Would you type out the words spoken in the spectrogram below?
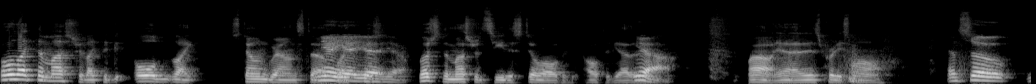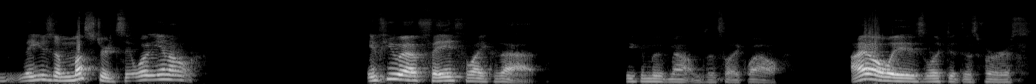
Oh, like the mustard, like the old like stone ground stuff. yeah, like yeah, yeah, yeah, Most of the mustard seed is still all to, all together. yeah. Wow. Yeah, it is pretty small. And so they used a mustard seed. Well, you know, if you have faith like that, you can move mountains. It's like, wow. I always looked at this verse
